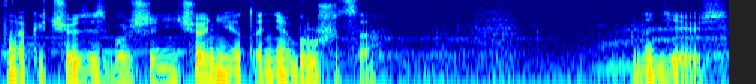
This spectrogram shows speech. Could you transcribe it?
Так, и что здесь больше ничего не это не обрушится? Надеюсь.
